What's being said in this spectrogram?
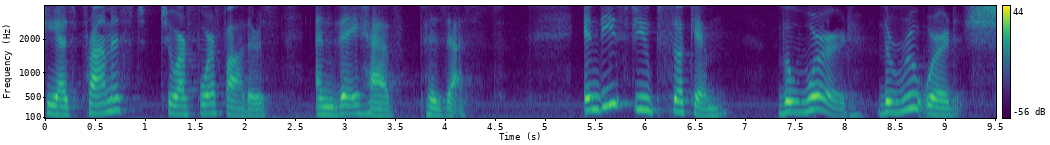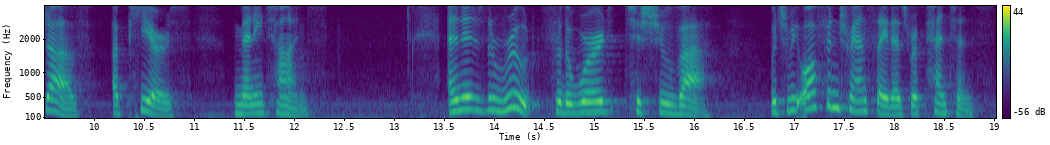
he has promised to our forefathers, and they have possessed. In these few psukim, the word, the root word, shav, appears many times. And it is the root for the word teshuvah, which we often translate as repentance.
